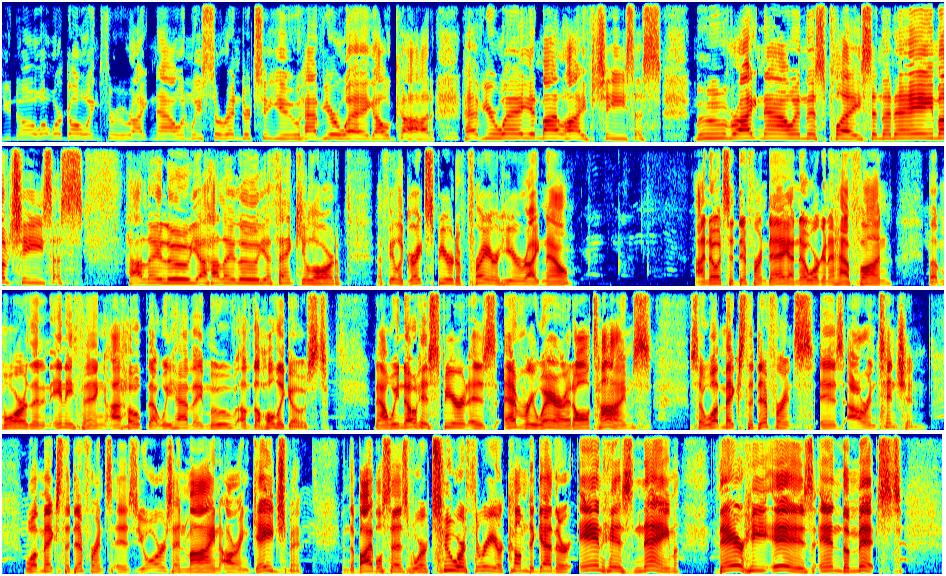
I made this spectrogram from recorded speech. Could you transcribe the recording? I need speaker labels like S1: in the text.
S1: You know what we're going through right now, and we surrender to you. Have your way, oh God. Have your way in my life, Jesus. Move right now in this place in the name of Jesus. Hallelujah, hallelujah. Thank you, Lord. I feel a great spirit of prayer here right now. I know it's a different day. I know we're going to have fun, but more than anything, I hope that we have a move of the Holy Ghost. Now, we know His Spirit is everywhere at all times. So, what makes the difference is our intention. What makes the difference is yours and mine, our engagement. And the Bible says, where two or three are come together in His name, there He is in the midst.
